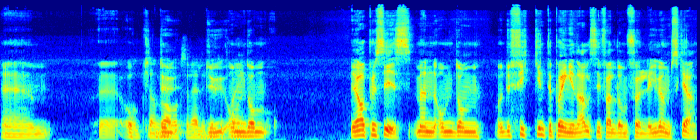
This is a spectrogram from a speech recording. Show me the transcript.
eh, och du, du, om de... Ja, precis. Men om de... Om du fick inte poängen alls ifall de föll i glömska,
